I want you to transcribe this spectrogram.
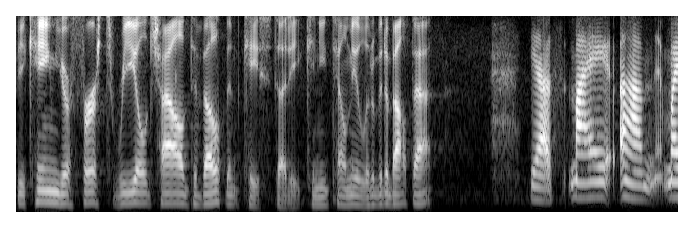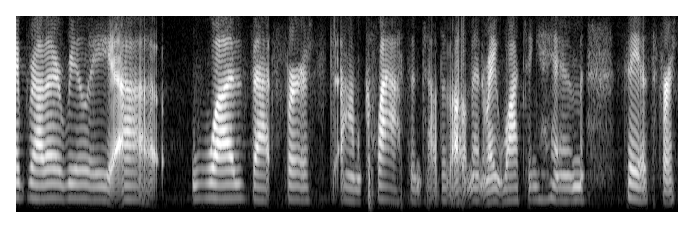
became your first real child development case study. Can you tell me a little bit about that? Yes, my um, my brother really uh, was that first um, class in child development, right? Watching him say his first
